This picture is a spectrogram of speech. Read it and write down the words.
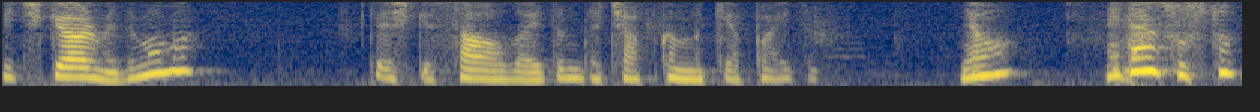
hiç görmedim ama keşke sağ olaydın da çapkınlık yapaydın. Ne o? Neden sustun?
